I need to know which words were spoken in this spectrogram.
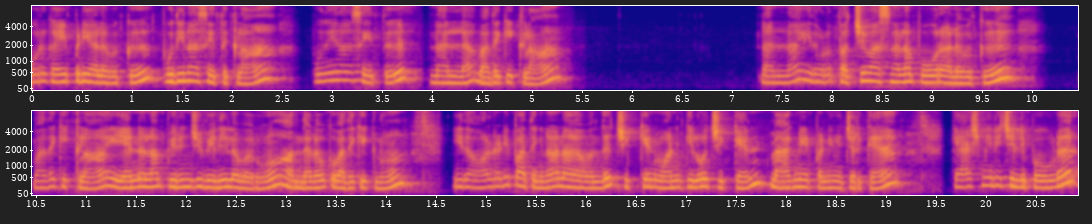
ஒரு கைப்பிடி அளவுக்கு புதினா சேர்த்துக்கலாம். புதினா சேர்த்து நல்லா வதக்கிக்கலாம். நல்லா இதோட பச்சை வாசனைலாம் போகிற அளவுக்கு வதக்கிக்கலாம். எண்ணெய்லாம் பிரிஞ்சு வெளியில் வரும். அந்த அளவுக்கு வதக்கிக்கணும். இது ஆல்ரெடி பார்த்திங்கன்னா நான் வந்து chicken one kilo chicken marinate பண்ணி வச்சுருக்கேன். காஷ்மீரி சில்லி பவுடர்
